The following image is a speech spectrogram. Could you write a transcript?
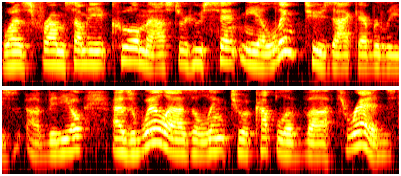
was from somebody at Coolmaster who sent me a link to Zack Eberly's uh, video, as well as a link to a couple of uh, threads.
